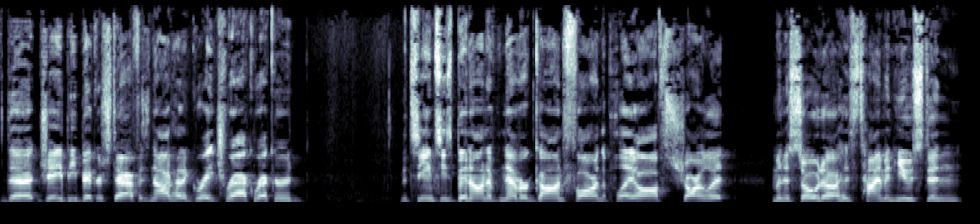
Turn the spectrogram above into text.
that JB Bickerstaff has not had a great track record. The teams he's been on have never gone far in the playoffs. Charlotte, Minnesota, his time in Houston,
